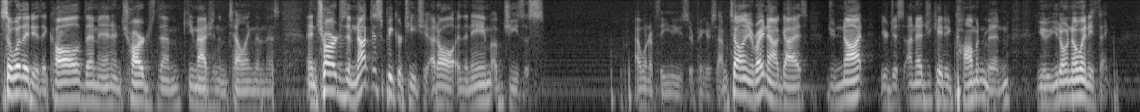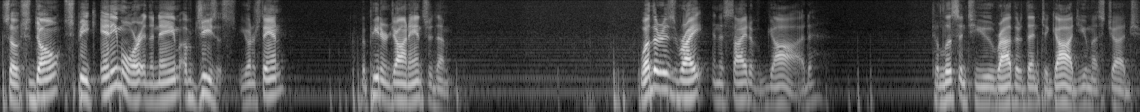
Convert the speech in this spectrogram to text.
So what do they do? They call them in and charge them. Can you imagine them telling them this? And charge them not to speak or teach at all in the name of Jesus. I wonder if they use their fingers. I'm telling you right now, guys, do not, you're just uneducated common men. You, you don't know anything. So don't speak anymore in the name of Jesus. You understand? But Peter and John answered them Whether it is right in the sight of God to listen to you rather than to God, you must judge.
